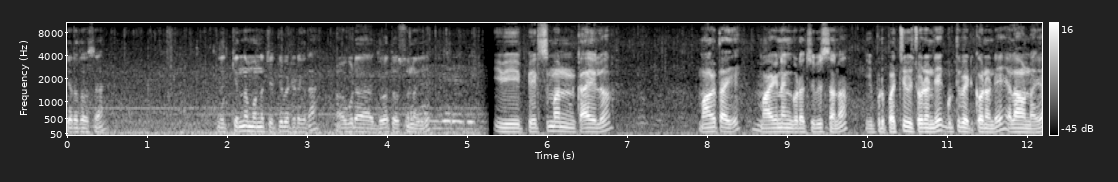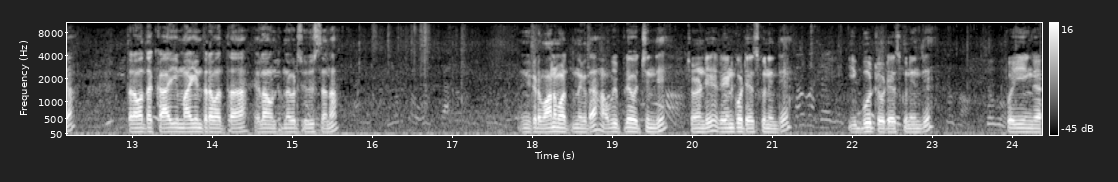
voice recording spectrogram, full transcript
కీర దోశ. కింద మొన్న చెట్లు పెట్టాడు కదా అవి కూడా గ్రోత్ వస్తున్నాయి. ఇవి పెర్సిమన్ కాయలు. మాగుతాయి. మాగినాక కూడా చూపిస్తాను. ఇప్పుడు పచ్చివి చూడండి గుర్తుపెట్టుకోనండి ఎలా ఉన్నాయో. తర్వాత కాయ మాగిన తర్వాత ఎలా ఉంటుందో కూడా చూపిస్తాను. ఇక్కడ వాన పడుతుంది కదా అవి ఇప్పుడే వచ్చింది. చూడండి రెయిన్ కోట్ వేసుకునింది. ఈ బూట్లు ఒకటి వేసుకునింది. పోయి ఇంకా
